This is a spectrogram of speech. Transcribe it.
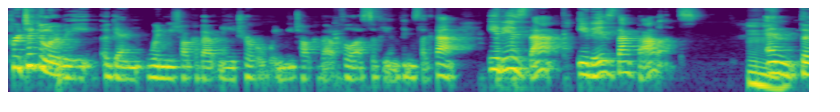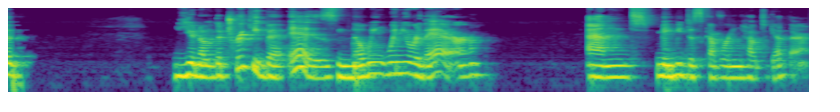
particularly again when we talk about nature or when we talk about philosophy and things like that, it is that. It is that balance. Mm-hmm. And the you know, the tricky bit is knowing when you're there and maybe discovering how to get there.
